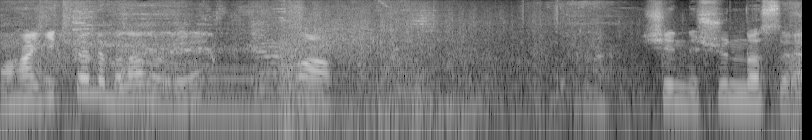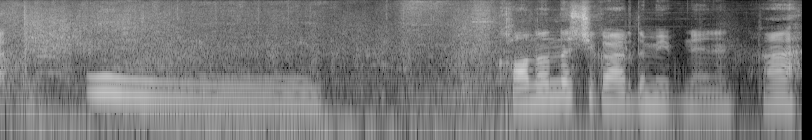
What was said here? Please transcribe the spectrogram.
Aha gitmedi mi lan oraya? Heh, Şimdi şunda sıra. Kanını çıkardım ibnenin. Ha,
